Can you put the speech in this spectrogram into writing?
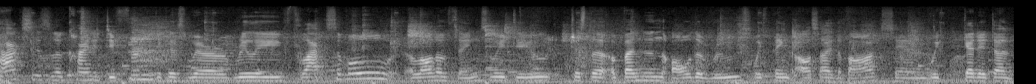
HAX is a kind of different because we're really flexible. A lot of things we do just uh, abandon all the rules. We think outside the box and we get it done.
